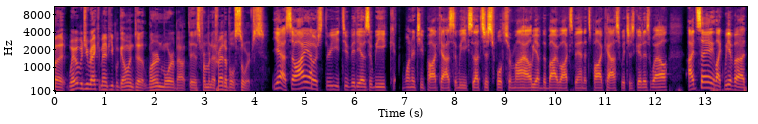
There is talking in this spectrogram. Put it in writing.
but where would you recommend people going to learn more about this from an credible source? Yeah, so I uh, post three YouTube videos a week, one or two podcasts a week. So that's just flips per mile. We have the Buy Box Bandits podcast, which is good as well. I'd say like we have a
